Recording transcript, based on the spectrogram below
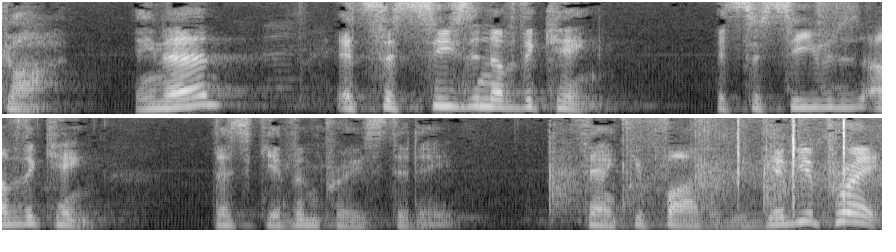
God. Amen? It's the season of the King. It's the season of the King. Let's give him praise today. Thank you, Father. We give you praise.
